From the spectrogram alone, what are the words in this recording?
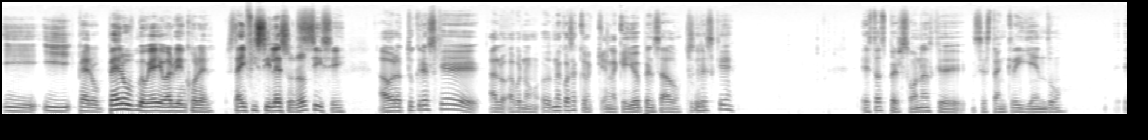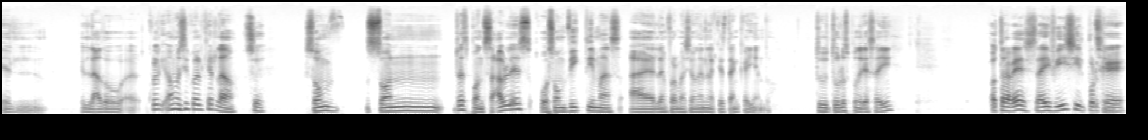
Y, y, pero, pero me voy a llevar bien con él. Está difícil eso, ¿no? Sí, sí. Ahora, ¿tú crees que... a lo- bueno, una cosa que- en la que yo he pensado. ¿Tú Sí. crees que estas personas que se están creyendo el, el lado... ah, cual- vamos a decir cualquier lado. Sí. ¿Son, ¿Son responsables o son víctimas a la información en la que están cayendo? ¿Tú, tú los pondrías ahí? Otra vez, está difícil porque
